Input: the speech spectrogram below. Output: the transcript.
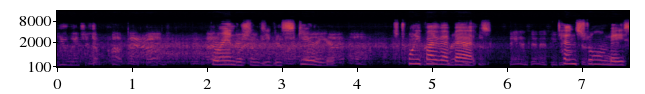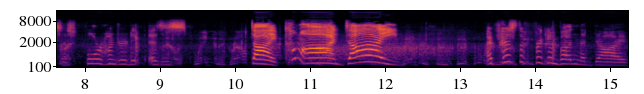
few inches of puff and. For Anderson's even scarier. It's 25 at bats, 10 stolen bases, 400 as his dive. Come on, dive! I pressed the freaking button to dive.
